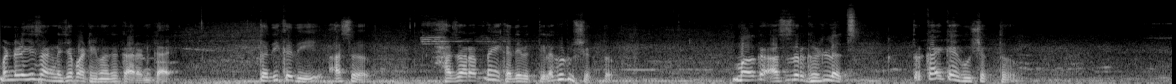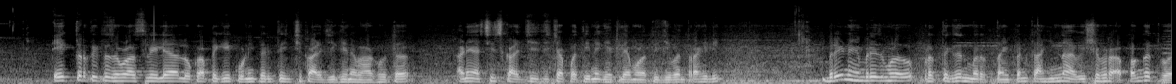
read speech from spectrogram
मंडळी हे सांगण्याच्या पाठीमागं कारण काय? कधीकधी असं हजारातनं एखाद्या व्यक्तीला घडू शकतं. मग असं जर घडलंच तर काय काय होऊ शकतं? एक तर तिथं जवळ असलेल्या लोकांपैकी कोणीतरी त्यांची काळजी घेणं भाग होतं आणि अशीच काळजी तिच्या पतीने घेतल्यामुळं ती जिवंत राहिली. ब्रेन हेमरेजमुळं प्रत्येकजण मरत नाही पण काहींना आयुष्यभर अपंगत्व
